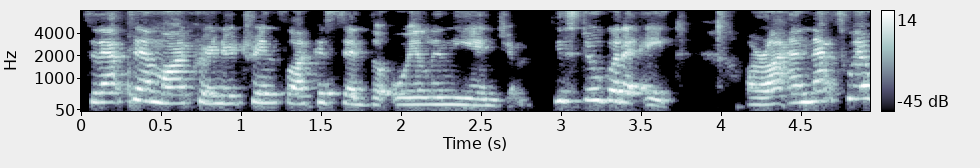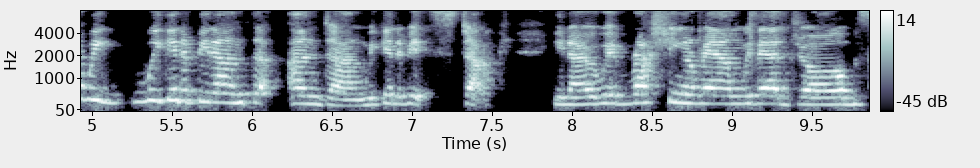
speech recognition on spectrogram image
So that's our micronutrients. Like I said, the oil in the engine. You still got to eat, all right. And that's where we we get a bit undone. We get a bit stuck. You know, we're rushing around with our jobs.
